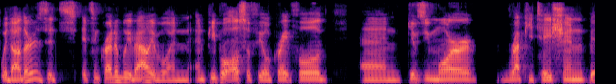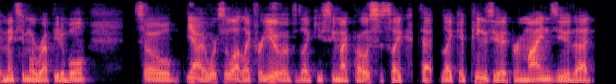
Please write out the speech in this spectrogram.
with others. It's it's incredibly valuable and and people also feel grateful and gives you more reputation. It makes you more reputable. So yeah, it works a lot. Like for you, if like you see my post, it's like that, like it pings you. It reminds you that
